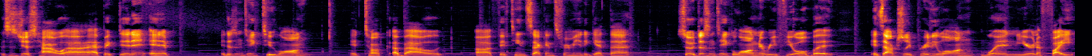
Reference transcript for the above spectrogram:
this is just how uh, Epic did it and it, it doesn't take too long. It took about uh, 15 seconds for me to get that. So it doesn't take long to refuel, but it's actually pretty long when you're in a fight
